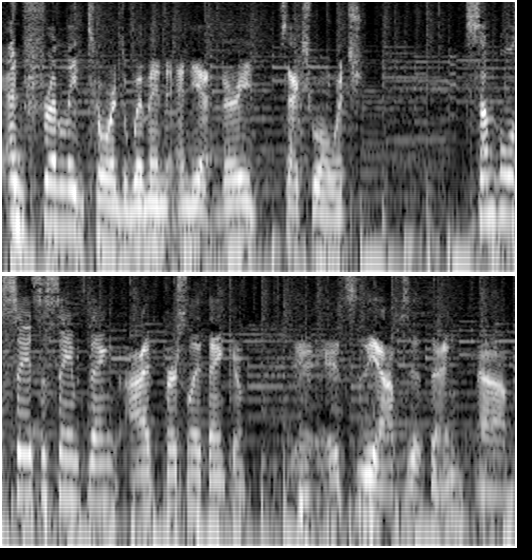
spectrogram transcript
unfriendly towards women and yet very sexual, which some will say it's the same thing. I personally think it's the opposite thing um,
